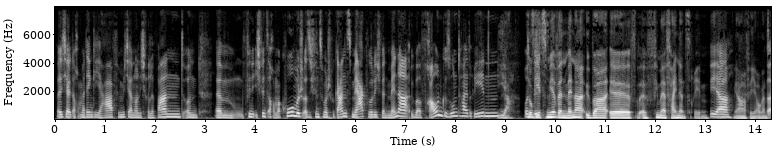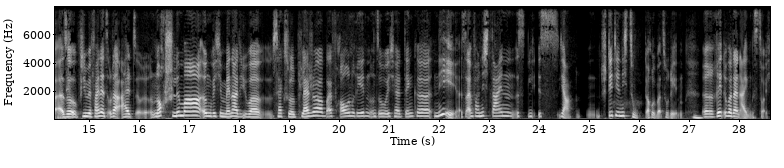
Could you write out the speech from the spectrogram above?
weil ich halt auch immer denke, ja, für mich ja noch nicht relevant und ähm, finde ich finde es auch immer komisch. Also ich finde zum Beispiel ganz merkwürdig, wenn Männer über Frauengesundheit reden. Ja. Und so geht's mir, wenn Männer über äh, äh, Female Finance reden. Ja. Ja, finde ich auch ganz. Also viel mehr Finance oder halt äh, noch schlimmer, irgendwelche Männer, die über Sexual Pleasure bei Frauen reden und so, ich halt denke, nee, ist einfach nicht dein, ist, ist ja, steht dir nicht zu, darüber zu reden. Äh, red über dein eigenes Zeug.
